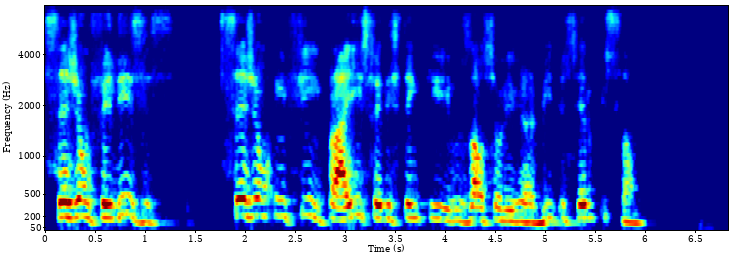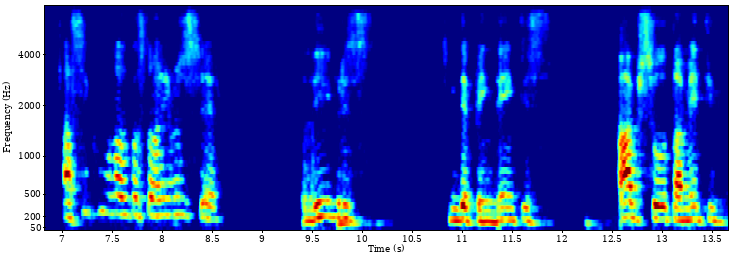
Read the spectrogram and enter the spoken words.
sejam felizes, sejam, enfim, para isso eles têm que usar o seu livre-arbítrio e ser o que são. Assim como nós gostaríamos de ser. Livres, independentes, absolutamente,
